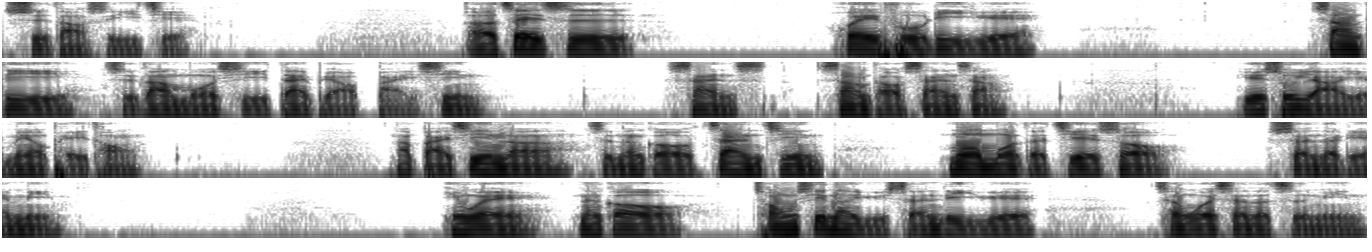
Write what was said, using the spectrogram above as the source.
四到十一节。而这次恢复立约，上帝只让摩西代表百姓上上到山上，约书亚也没有陪同。那百姓呢，只能够站静，默默的接受神的怜悯，因为能够重新的与神立约，成为神的子民，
